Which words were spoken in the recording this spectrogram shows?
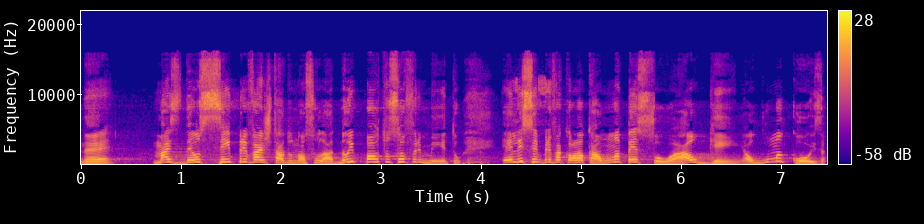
né? Mas Deus sempre vai estar do nosso lado. Não importa o sofrimento, Ele sempre vai colocar uma pessoa, alguém, alguma coisa,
